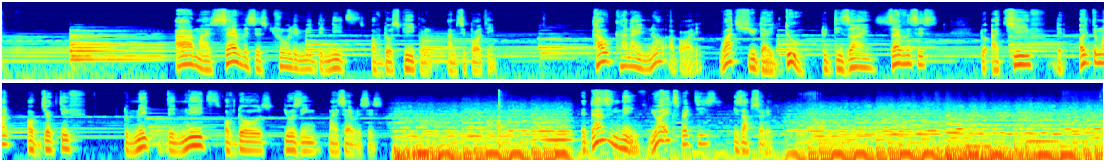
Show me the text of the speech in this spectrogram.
Are my services truly meet the needs of those people I'm supporting? How can I know about it? What should I do to design services to achieve ultimate objective to meet the needs of those using my services? It doesn't mean your expertise is absolute.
